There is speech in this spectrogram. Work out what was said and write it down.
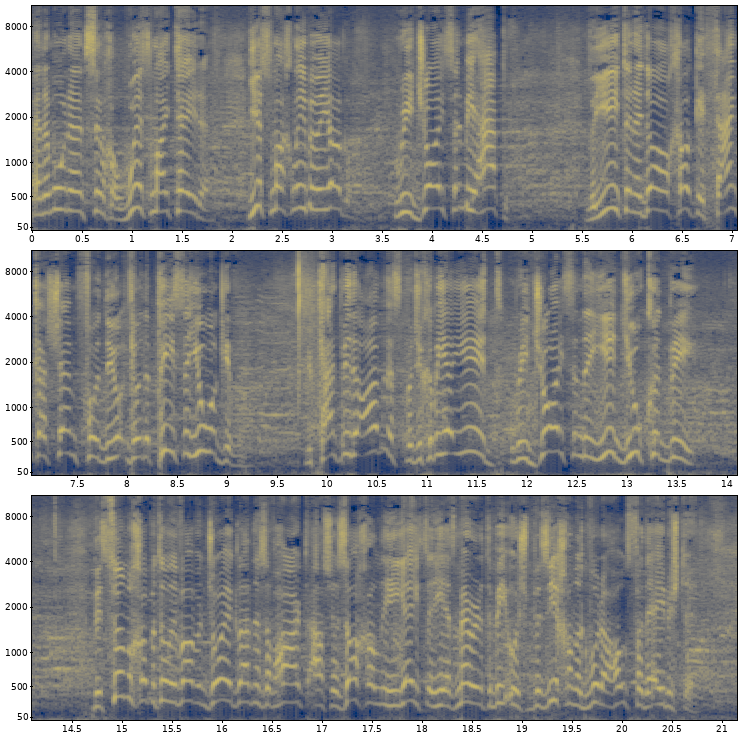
and Amunah and Simcha with my Teda. Yismach libe Rejoice and be happy. Thank Hashem for the, for the peace that you were given. You can't be the others, but you could be a Yid. Rejoice in the Yid you could be. Enjoy a gladness of heart. That he has merited to be ush bezichan legvura host for the Eibishter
